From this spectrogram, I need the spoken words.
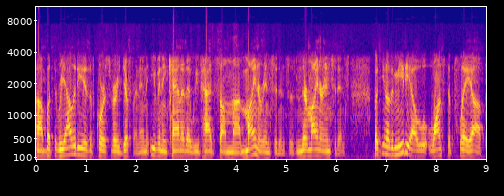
Uh, but the reality is, of course, very different. And even in Canada, we've had some uh, minor incidences, and they're minor incidents. But you know, the media wants to play up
